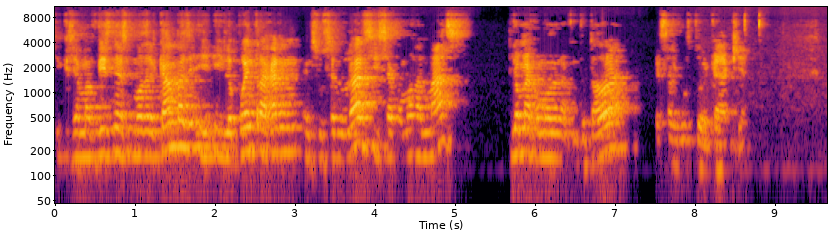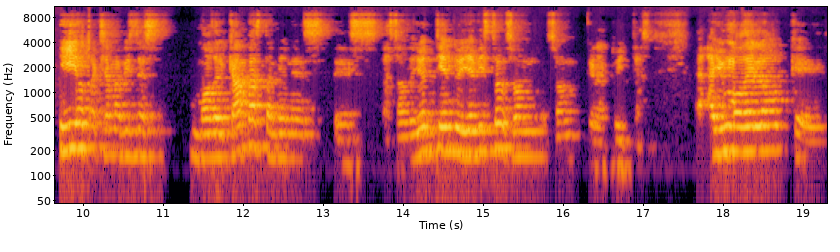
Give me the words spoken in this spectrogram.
que se llama Business Model Canvas y, lo pueden trabajar en, su celular si se acomodan más. Yo me acomodo en la computadora, es al gusto de cada quien. Y otra que se llama Business Model Canvas también es, hasta donde yo entiendo y he visto, son, son gratuitas hay un modelo que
